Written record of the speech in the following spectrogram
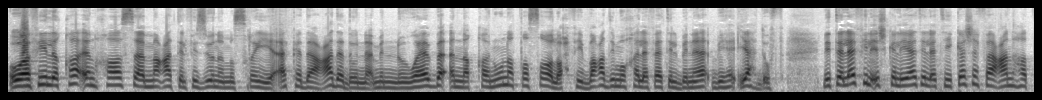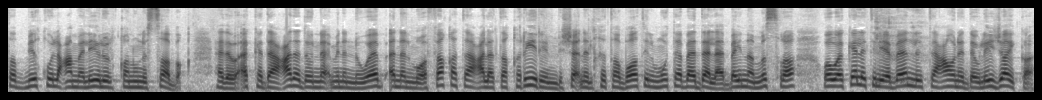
وفي لقاء خاص مع التلفزيون المصري أكد عدد من النواب أن قانون التصالح في بعض مخالفات البناء يهدف لتلافي الإشكاليات التي كشف عنها التطبيق العملي للقانون السابق. هذا وأكد عدد من النواب أن الموافقة على تقرير بشأن الخطابات المتبادلة بين مصر ووكالة اليابان للتعاون الدولي جايكا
